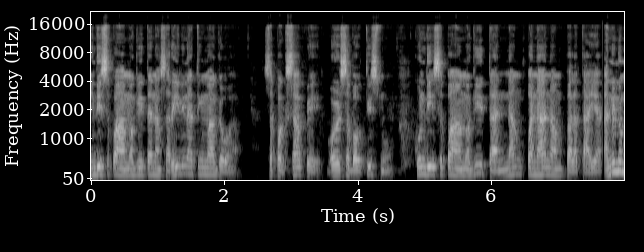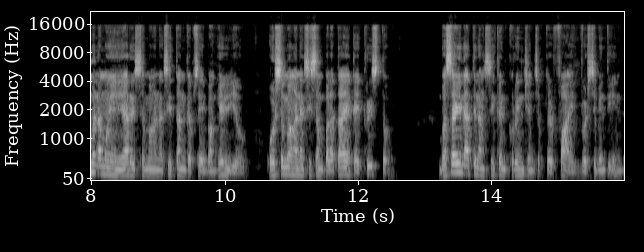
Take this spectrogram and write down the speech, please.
hindi sa pamamagitan ng sarili nating magawa, sa pagsapi o sa bautismo, kundi sa pamamagitan ng pananampalataya. Ano naman ang mangyayari sa mga nagsitanggap sa Ebanghelyo o sa mga nagsisampalataya kay Kristo? Basahin natin ang 2 Corinthians chapter 5 verse 17.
